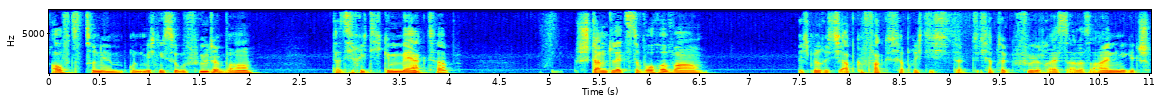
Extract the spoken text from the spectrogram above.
aufzunehmen und mich nicht so gefühlt habe, war, dass ich richtig gemerkt habe, Stand letzte Woche war, ich bin richtig abgefuckt, ich habe richtig, ich habe das Gefühl, das reißt alles ein, mir geht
